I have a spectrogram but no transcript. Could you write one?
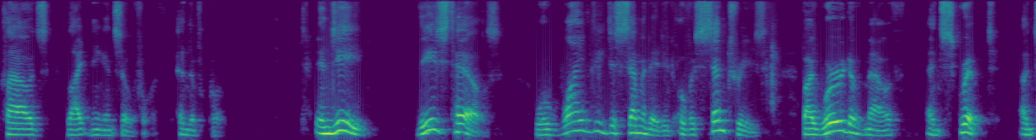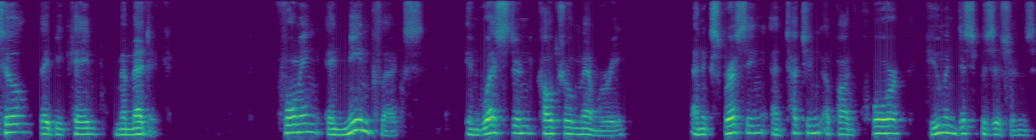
clouds, lightning, and so forth. End of quote. Indeed, these tales were widely disseminated over centuries by word of mouth and script until they became memetic, forming a memeplex in Western cultural memory and expressing and touching upon core human dispositions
